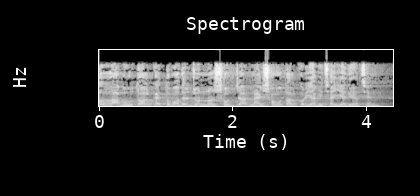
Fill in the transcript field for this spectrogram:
আল্লাহ ভূতলকে তোমাদের জন্য শয্যার ন্যায় সমতল করিয়া বিছাইয়া দিয়াছেন।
